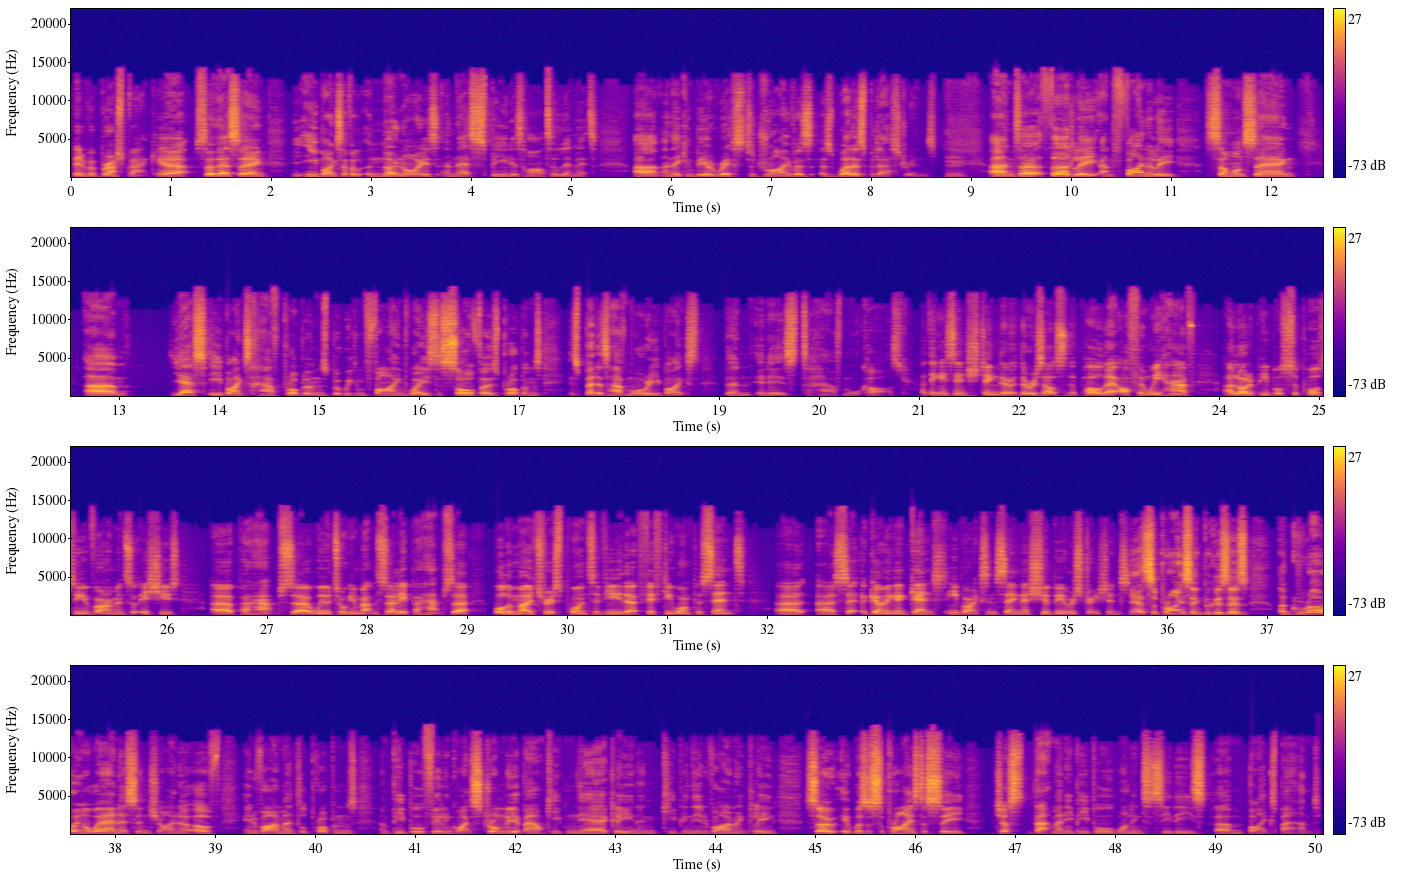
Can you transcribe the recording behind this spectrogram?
bit of a brushback. Yeah. yeah. So they're saying e-bikes have a, no noise and their speed is hard to limit. Um, and they can be a risk to drivers as well as pedestrians. Mm. And uh, thirdly and finally, someone saying, um, yes, e-bikes have problems, but we can find ways to solve those problems. It's better to have more e-bikes than it is to have more cars. I think it's interesting the, the results of the poll there. Often we have a lot of people supporting environmental issues, uh, perhaps, uh, we were talking about this earlier, perhaps, uh, well, the motorist point of view there, 51% uh, uh, going against e-bikes and saying there should be restrictions. Yeah, it's surprising because there's a growing awareness in China of environmental problems and people feeling quite strongly about keeping the air clean and keeping the environment clean. So it was a surprise to see just that many people wanting to see these um, bikes banned.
